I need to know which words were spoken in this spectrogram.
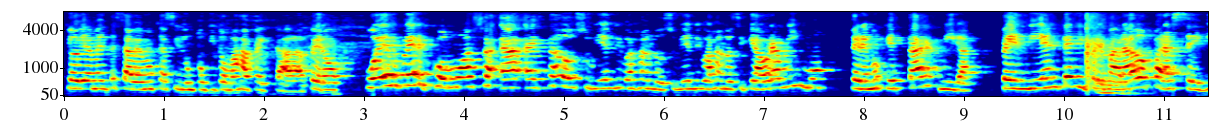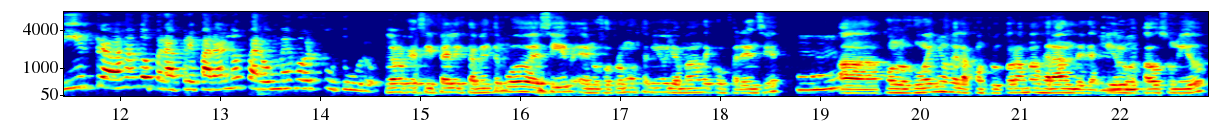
que obviamente sabemos que ha sido un poquito más afectada, pero puedes ver cómo ha, ha, estado subiendo y bajando, subiendo y bajando. Así que ahora mismo tenemos que estar, mira, pendientes y preparados para seguir trabajando, para prepararnos para un mejor futuro. Claro que sí, Félix. También te puedo decir, eh, nosotros hemos tenido llamadas de conferencia uh, con los dueños de las constructoras más grandes de aquí de los Estados Unidos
